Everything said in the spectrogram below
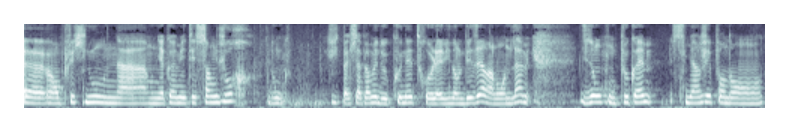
en plus, nous, on, a, on y a quand même été cinq jours. Donc, je dis pas que ça permet de connaître la vie dans le désert, hein, loin de là, mais disons qu'on peut quand même s'immerger pendant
